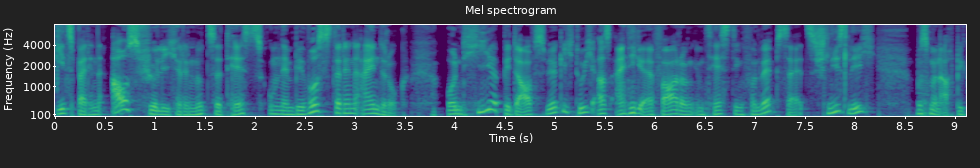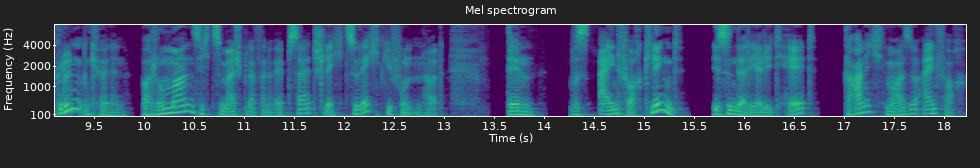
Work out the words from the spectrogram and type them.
geht es bei den ausführlicheren Nutzertests um einen bewussteren Eindruck. Und hier bedarf es wirklich durchaus einiger Erfahrung im Testing von Websites. Schließlich muss man auch begründen können, warum man sich zum Beispiel auf einer Website schlecht zurechtgefunden hat. Denn was einfach klingt, ist in der Realität gar nicht mal so einfach.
